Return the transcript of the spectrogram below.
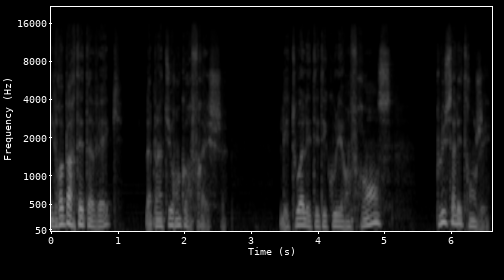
Il repartait avec, la peinture encore fraîche. Les toiles étaient écoulées en France, plus à l'étranger.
